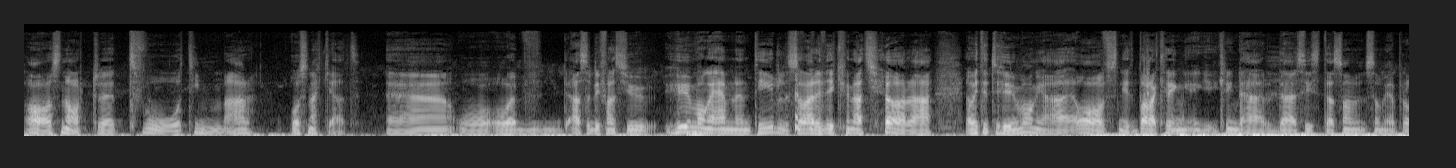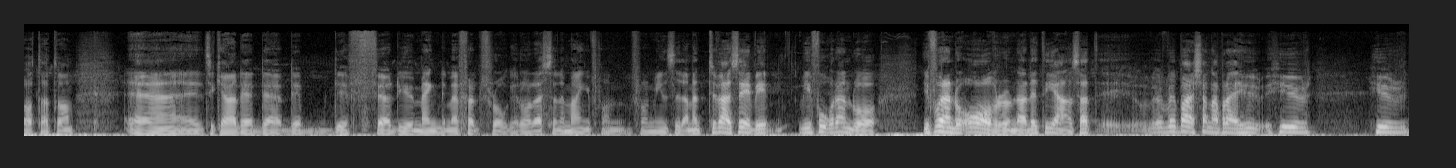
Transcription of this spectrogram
ja, snart eh, två timmar och snackat. Eh, och, och, alltså det fanns ju hur många ämnen till så hade vi kunnat göra jag vet inte hur många avsnitt bara kring, kring det, här, det här sista som, som vi har pratat om. Eh, tycker jag det, det, det, det föder ju mängder med följdfrågor och resonemang från, från min sida. Men tyvärr så är vi, vi får ändå vi får ändå avrunda lite grann. Så att, eh, jag vill bara känna på här. Hur, hur, hur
